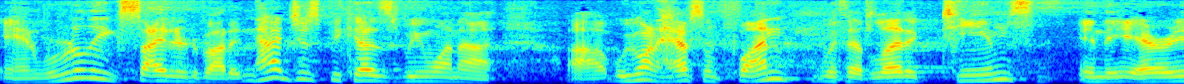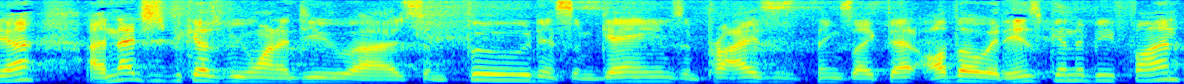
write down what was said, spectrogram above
And we're really excited about it, not just because we want to uh, we want to have some fun with athletic teams in the area, uh, not just because we want to do uh, some food and some games and prizes and things like that, although it is going to be fun.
